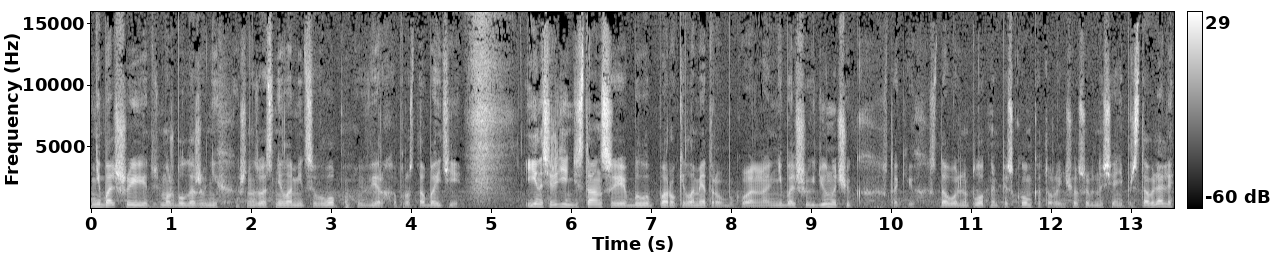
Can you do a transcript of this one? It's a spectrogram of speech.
небольшие, то есть можно было даже в них, что называется, не ломиться в лоб вверх, а просто обойти. И на середине дистанции было пару километров буквально небольших дюночек, таких с довольно плотным песком, которые ничего особенного себя не представляли.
